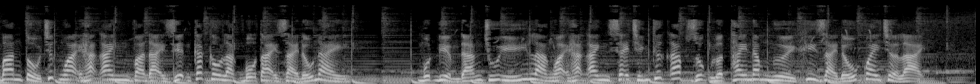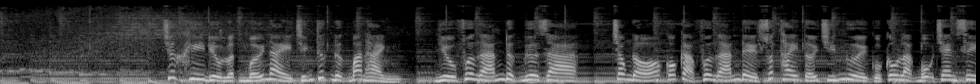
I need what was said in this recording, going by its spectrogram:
ban tổ chức ngoại hạng Anh và đại diện các câu lạc bộ tại giải đấu này. Một điểm đáng chú ý là ngoại hạng Anh sẽ chính thức áp dụng luật thay 5 người khi giải đấu quay trở lại. Trước khi điều luật mới này chính thức được ban hành, nhiều phương án được đưa ra, trong đó có cả phương án đề xuất thay tới 9 người của câu lạc bộ Chelsea.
